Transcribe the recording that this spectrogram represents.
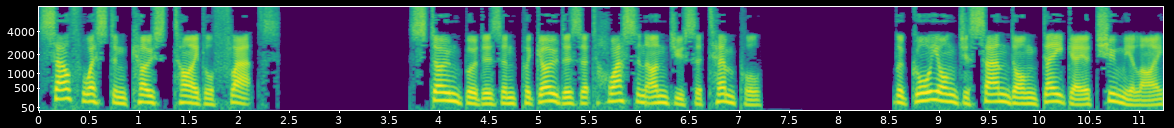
Southwestern coast tidal flats. Stone Buddhas and pagodas at Hwasun Unjusa Temple. The Goryeong Jisandong Daegaya Tumuli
